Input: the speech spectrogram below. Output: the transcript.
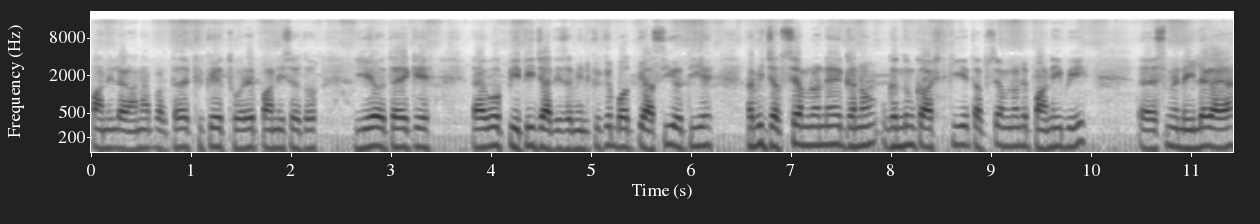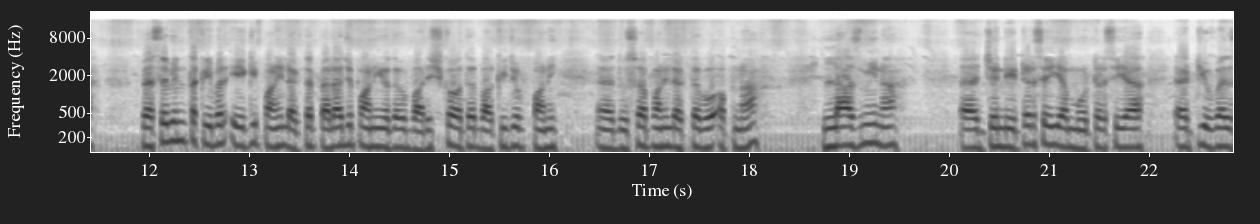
पानी लगाना पड़ता है, क्योंकि थोड़े पानी से तो ये होता है कि वो पीती जाती ज़मीन, क्योंकि बहुत प्यासी होती है। अभी जब से हम लोगों ने गनम गंदम काश्त की है, तब से हम लोगों ने पानी भी इसमें नहीं लगाया। वैसे भी तकरीबन एक ही पानी लगता है। पहला जो पानी होता है, वो बारिश का होता है, बाकी जो पानी दूसरा पानी लगता है, वो अपना, लाजमी ना जनरेटर से या मोटर से या ट्यूबवेल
